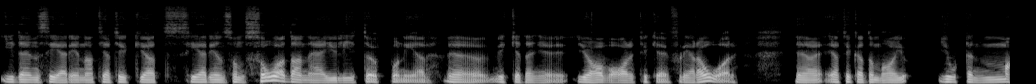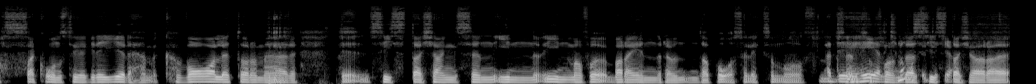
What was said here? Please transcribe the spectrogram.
i den serien att jag tycker att serien som sådan är ju lite upp och ner. Eh, vilket den ju, ju har varit tycker jag i flera år. Eh, jag tycker att de har ju gjort en massa konstiga grejer. Det här med kvalet och de här eh, sista chansen in, in. Man får bara en runda på sig liksom. Och Ja, det är sen så helt får de där sista köra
